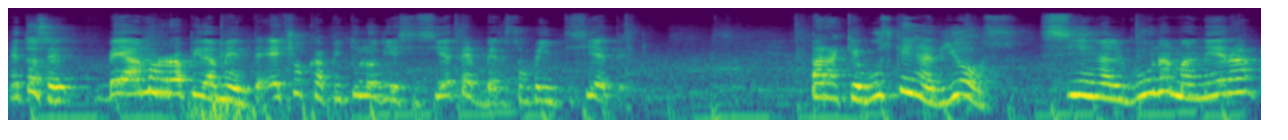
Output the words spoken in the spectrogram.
Entonces, veamos rápidamente Hechos capítulo 17, versos 27. Para que busquen a Dios si en alguna manera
